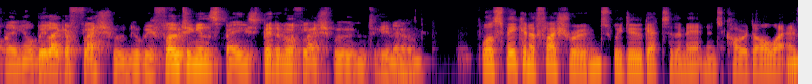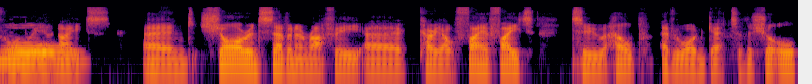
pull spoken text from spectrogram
of thing. He'll be like a flesh wound. He'll be floating in space, bit of a flesh wound, you know. Mhm. Well, speaking of flesh wounds, we do get to the maintenance corridor where everyone No. reunites, and Shaw and Seven and Raffi uh, carry out firefight. To help everyone get to the shuttle,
